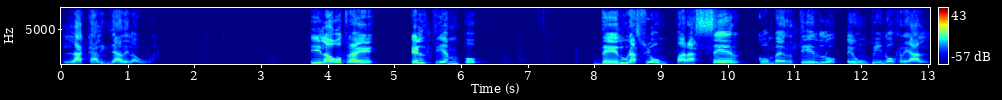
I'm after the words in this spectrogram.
la calidad de la uva. Y la otra es el tiempo de duración para hacer, convertirlo en un vino real.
